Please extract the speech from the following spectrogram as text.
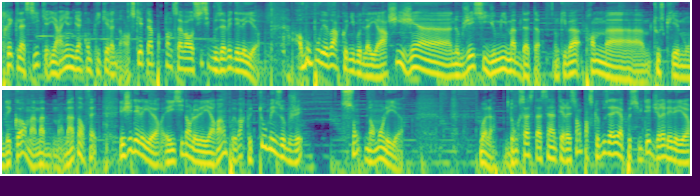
très classiques, il n'y a rien de bien compliqué là-dedans. Alors ce qui est important de savoir aussi, c'est que vous avez des layers. Alors vous pouvez voir qu'au niveau de la hiérarchie, j'ai un, objet ici, Yumi Map Data. Donc il va prendre ma, tout ce qui est mon décor, ma map en fait, et j'ai des layers. Et ici dans le layer 1, vous pouvez voir que tous mes objets sont dans mon layer. Voilà, donc ça c'est assez intéressant parce que vous avez la possibilité de gérer les layers.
